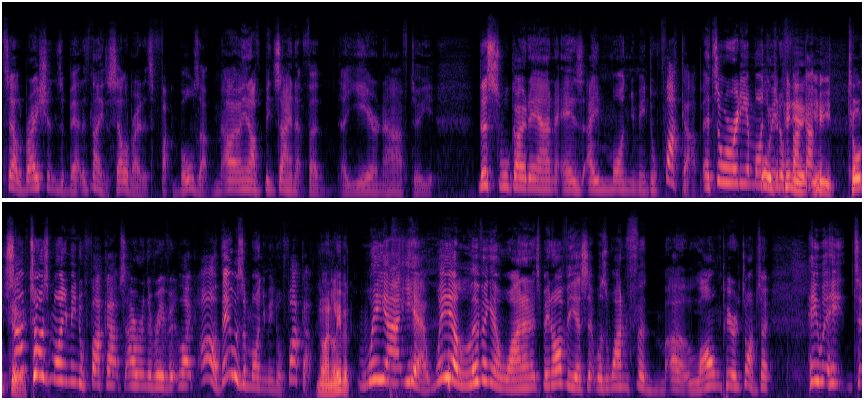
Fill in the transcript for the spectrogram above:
celebrations about. There's nothing to celebrate. It's fucking balls up. I mean, I've been saying it for a year and a half, two years. This will go down as a monumental fuck up. It's already a monumental depending fuck up. who you talk to. Sometimes monumental fuck ups are in the river. Like, oh, that was a monumental fuck up. 9/11. We are, yeah, we are living in one, and it's been obvious it was one for a long period of time. So, he, he t-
